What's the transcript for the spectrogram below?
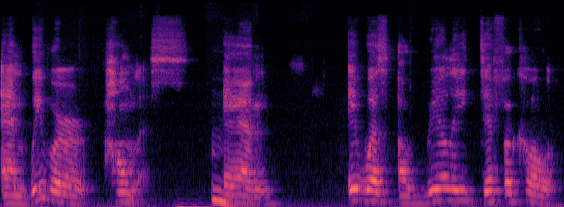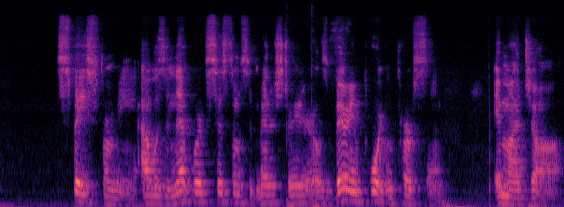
and we were homeless Mm. And it was a really difficult space for me. I was a network systems administrator. I was a very important person in my job.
